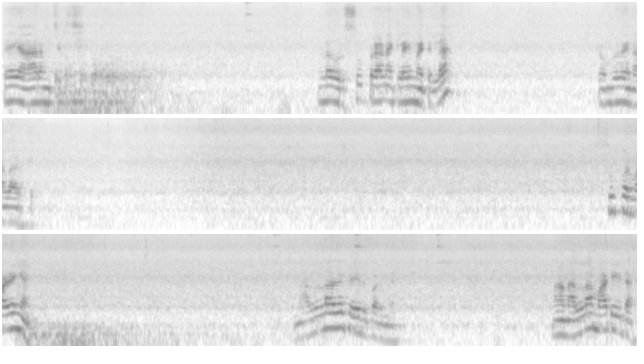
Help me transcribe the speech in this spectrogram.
பெய்ய ஆரம்பிச்சிடுச்சு. நல்ல ஒரு சூப்பரான கிளைமேட் இல்லை. ரொம்பவே நல்லா சூப்பர் மழைங்க. நல்லாவே பெய்யுது பாருங்க. நான் நல்லா மாட்டிக்கிட்டேன்.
